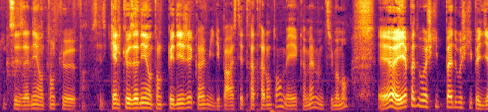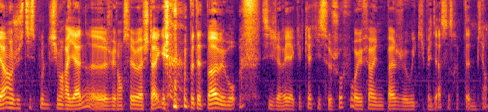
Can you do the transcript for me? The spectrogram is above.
toutes ces années en tant que, enfin, quelques années en tant que PDG quand même, il n'est pas resté très très longtemps, mais quand même un petit moment. Et euh, il n'y a pas de, pas de Wikipédia, injustice pour Jim Ryan. Euh, je vais lancer le hashtag, peut-être pas, mais bon, si j'avais, il y a quelqu'un qui se chauffe pour lui faire une page Wikipédia, ce serait peut-être bien.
